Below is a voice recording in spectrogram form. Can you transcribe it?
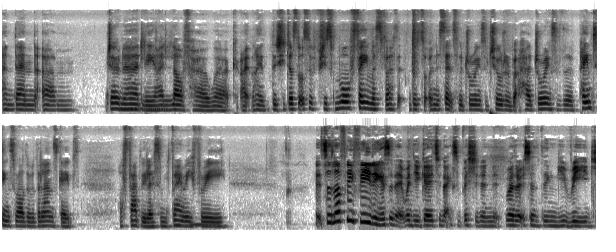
and then um, Joan Eardley. I love her work. I, I, she does lots of. She's more famous for the, in a sense the drawings of children, but her drawings of the paintings rather of the landscapes are fabulous and very free. It's a lovely feeling, isn't it, when you go to an exhibition and whether it's something you read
